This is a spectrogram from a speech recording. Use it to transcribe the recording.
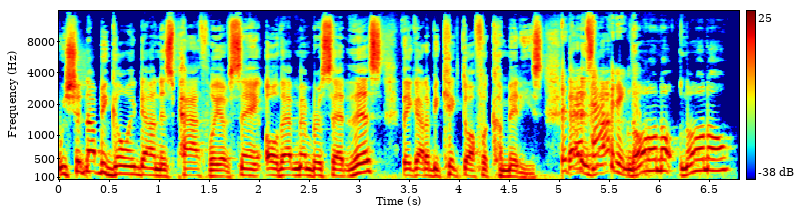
We should not be going down this pathway of saying, oh, that member said this, they got to be kicked off of committees. But that is happening. Not, no, no, no, no, no, no.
